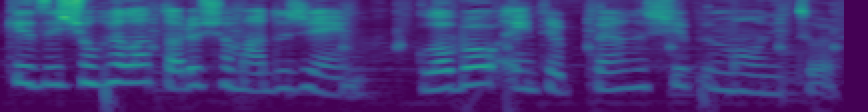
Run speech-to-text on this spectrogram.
que existe um relatório chamado GEM Global Entrepreneurship Monitor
